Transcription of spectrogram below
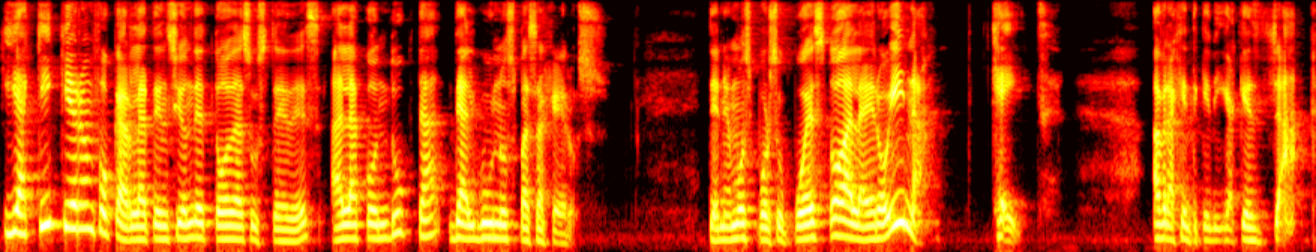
Y aquí quiero enfocar la atención de todas ustedes a la conducta de algunos pasajeros. Tenemos, por supuesto, a la heroína, Kate. Habrá gente que diga que es Jack,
